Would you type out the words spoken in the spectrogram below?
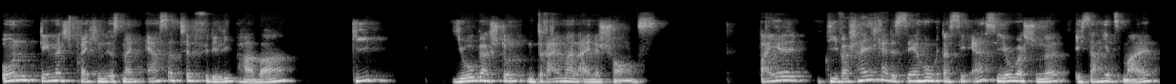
Und dementsprechend ist mein erster Tipp für die Liebhaber, gib Yoga-Stunden dreimal eine Chance. Weil die Wahrscheinlichkeit ist sehr hoch, dass die erste Yogastunde, ich sage jetzt mal,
